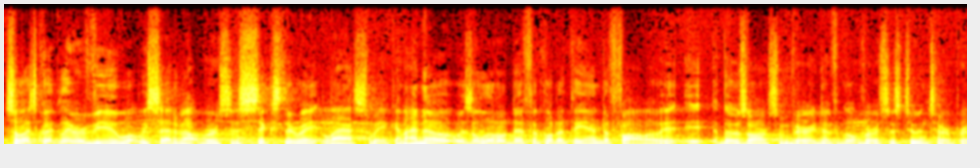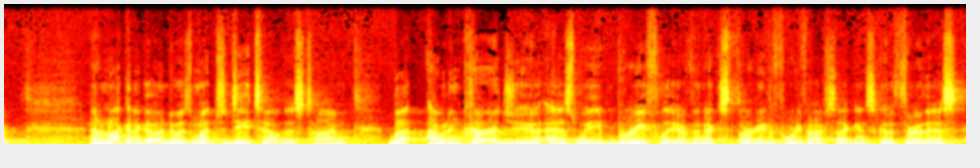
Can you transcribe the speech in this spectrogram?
So let's quickly review what we said about verses 6 through 8 last week. And I know it was a little difficult at the end to follow. It, it, those are some very difficult verses to interpret. And I'm not going to go into as much detail this time, but I would encourage you as we briefly, over the next 30 to 45 seconds, go through this,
